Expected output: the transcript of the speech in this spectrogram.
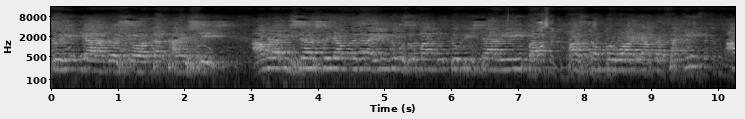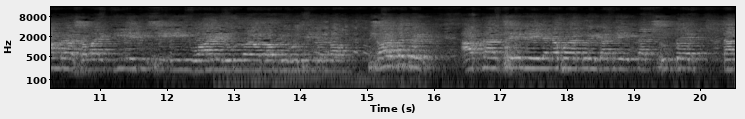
শহীদ আদর্শ, অর্থাৎ ধানের শীষ। আমরা বিশ্বাস করি আমরা যারা হিন্দু, মুসলমান, বুদ্ধ, খ্রিস্টান, এই পাঁচ নম্বর ওয়ার্ডে আমরা থাকি, আমরা সবাই মিলে মিশে এই ওয়ার্ডের উন্নয়ন অগ্রগতির জন্য সর্বোপরি আপনার ছেলে মেয়ে লেখাপড়া করে যাতে তার সুন্দর, তার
